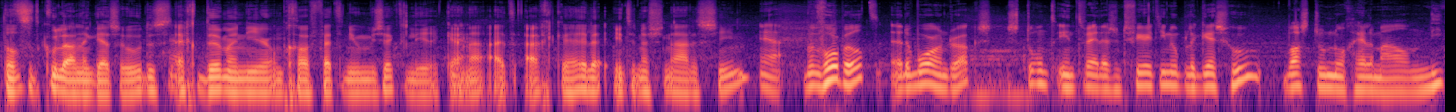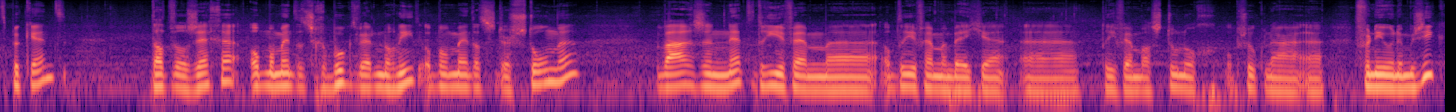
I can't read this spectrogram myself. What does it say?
Dat is het coole aan de Guess Who. Dus Ja. echt de manier om gewoon vette nieuwe muziek te leren kennen. Uit eigenlijk een hele internationale scene. Ja, bijvoorbeeld, eh, de War on Drugs stond in 2014 op Le Guess Who. Was toen nog helemaal niet bekend. Dat wil zeggen, op het moment dat ze geboekt werden nog niet. Op het moment dat ze er stonden, waren ze net 3FM, eh, op 3FM een beetje... eh 3FM was toen nog op zoek naar eh, vernieuwende muziek.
